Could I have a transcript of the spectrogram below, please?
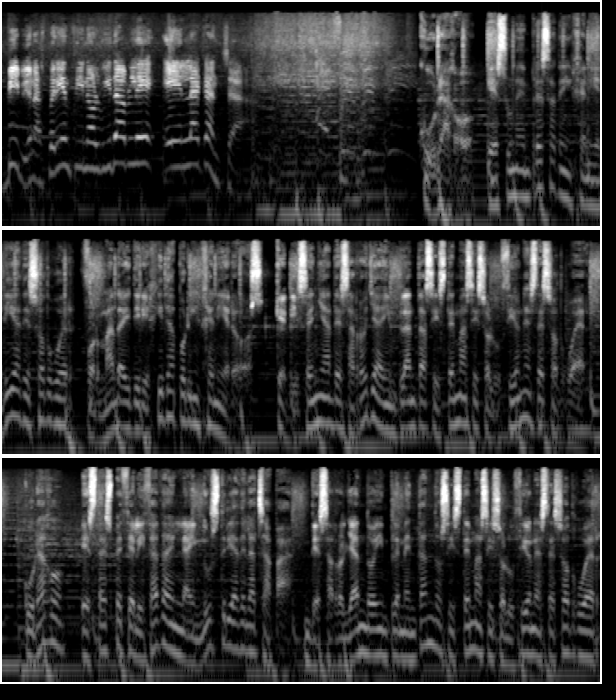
Vive una experiencia inolvidable en la cancha. Curago es una empresa de ingeniería de software formada y dirigida por ingenieros, que diseña, desarrolla e implanta sistemas y soluciones de software. Curago está especializada en la industria de la chapa, desarrollando e implementando sistemas y soluciones de software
